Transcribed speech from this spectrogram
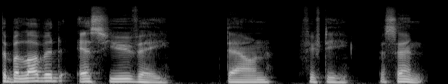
the beloved SUV down 50%.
